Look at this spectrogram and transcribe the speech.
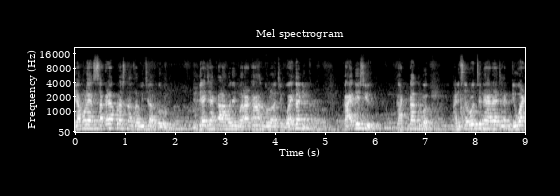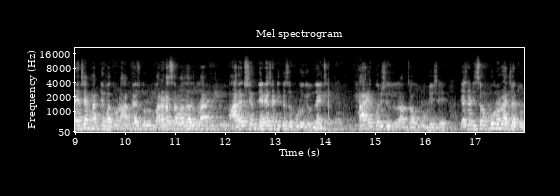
त्यामुळे या सगळ्या प्रश्नाचा विचार करून उद्याच्या काळामध्ये मराठा आंदोलनाची वैधानिक कायदेशीर घटनात्मक आणि सर्वोच्च न्यायालयाच्या निवाड्याच्या माध्यमातून अभ्यास करून मराठा समाजाला आरक्षण देण्यासाठी कसं पुढे घेऊन जायचं? हा या परिषदेचा आमचा उद्देश आहे. त्यासाठी संपूर्ण राज्यातून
